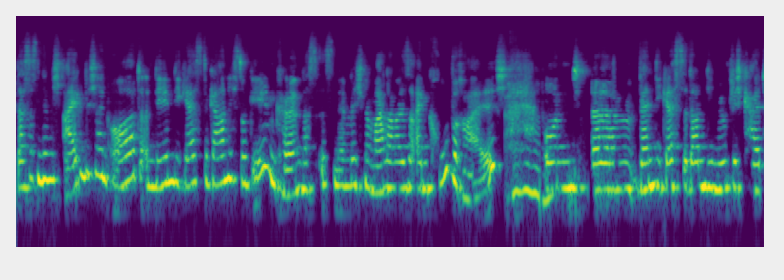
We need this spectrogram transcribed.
das ist nämlich eigentlich ein Ort, an den die Gäste gar nicht so gehen können. Das ist nämlich normalerweise ein Crewbereich. Ah. Und ähm, wenn die Gäste dann die Möglichkeit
